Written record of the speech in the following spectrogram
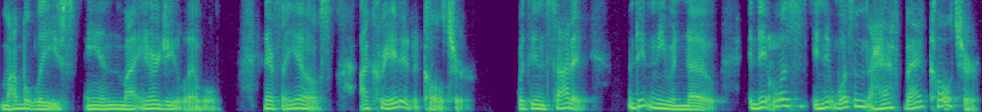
my beliefs and my energy level and everything else. I created a culture with inside it. I didn't even know. And it was and it wasn't a half bad culture.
